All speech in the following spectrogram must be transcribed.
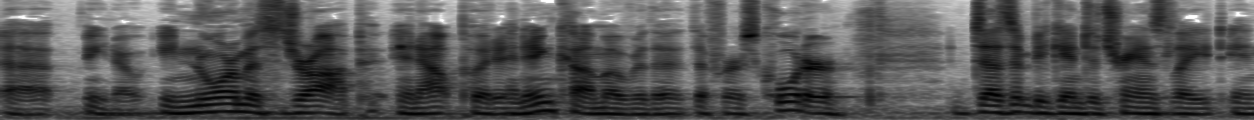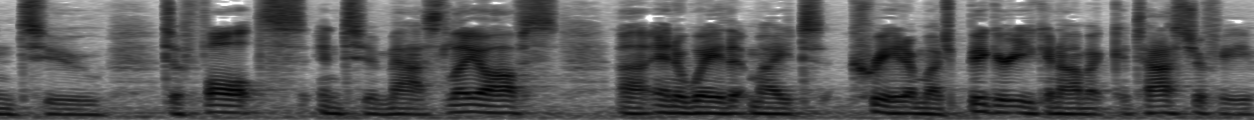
uh, you know enormous drop in output and income over the, the first quarter doesn't begin to translate into defaults, into mass layoffs uh, in a way that might create a much bigger economic catastrophe.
